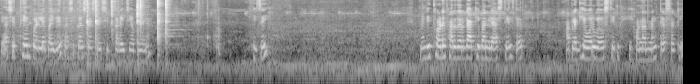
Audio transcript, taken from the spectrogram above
ते असे थेंब पडले पाहिजेत. अशी कन्सिस्टन्सी करायची आपल्याला. घ्यायचे. म्हणजे थोडेफार जर गाठी बांधल्या असतील तर आपला घेवर व्यवस्थित हे होणार नाही त्यासाठी.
